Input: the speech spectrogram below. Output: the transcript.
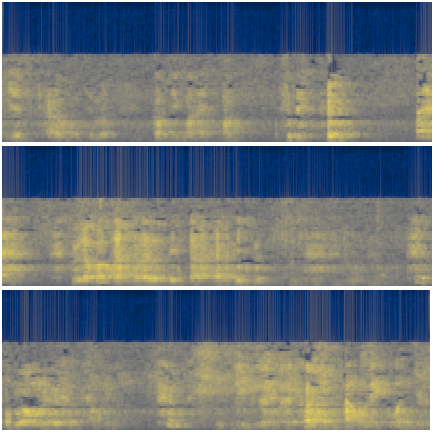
เกียรติถามหมใช่ไหม ก็อธิบายฟังแล้วก็ถามแล้วแบบพิกษาหางงเลยมีเรื่องเลยเข้าเลยกวนอย่าง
